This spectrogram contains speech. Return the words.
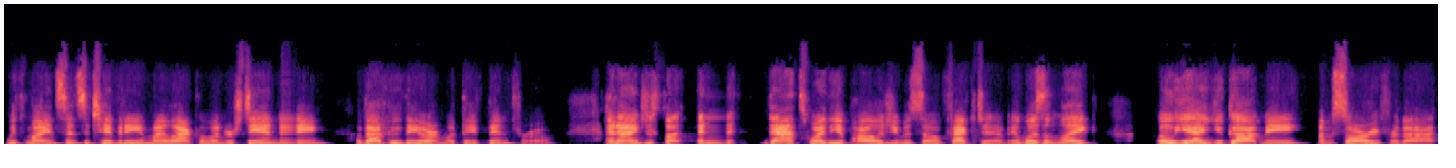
with my insensitivity and my lack of understanding about who they are and what they've been through. And I just thought, and that's why the apology was so effective. It wasn't like, oh yeah you got me i'm sorry for that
